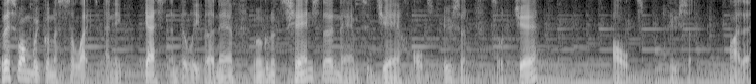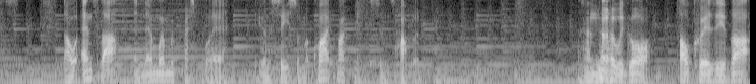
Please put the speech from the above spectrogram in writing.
For this one we're going to select any guest and delete their name. And we're going to change their name to J Holt Hooson. So J Holt Hooson, like this. Now we'll enter that and then when we press play you're going to see something quite magnificent happen. And there we go. How crazy is that?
